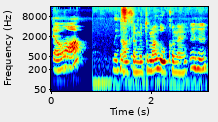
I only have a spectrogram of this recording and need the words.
Então, ó. Nossa, é muito maluco, né? Uhum.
